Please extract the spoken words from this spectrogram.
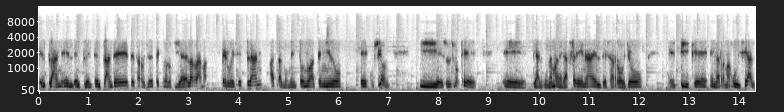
el plan el, el el plan de desarrollo de tecnología de la rama, pero ese plan hasta el momento no ha tenido ejecución. Y eso es lo que eh, de alguna manera frena el desarrollo el pique en la rama judicial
